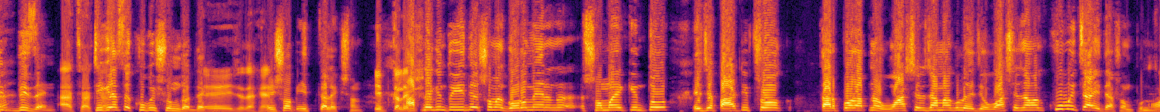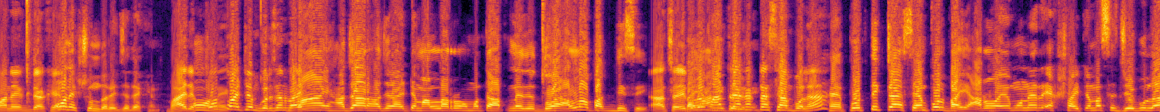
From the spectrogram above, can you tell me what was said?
হ্যাঁ? ডিজাইন আচ্ছা আচ্ছা। ঠিক আছে? খুবই সুন্দর দেখেন। এই যে দেখেন। এইসব ঈদ কালেকশন ঈদ কালেকশন আপনি কিন্তু ঈদের সময় গরমের সময় কিন্তু এই যে পার্টি ফ্রক তারপর আপনার ওয়াশের জামাগুলো এই যে ওয়াশের জামা খুবই চাহিদা সম্পূর্ণ। অনেক দেখেন। অনেক সুন্দর এই যে দেখেন। ভাই কত আইটেম করেছেন ভাই? ভাই হাজার হাজার আইটেম আল্লাহর রহমতে আপনাদের দোয়া আল্লাহ পাক দিছে। আচ্ছা এগুলো মাত্র এক একটা স্যাম্পল হ্যাঁ? হ্যাঁ প্রত্যেকটা স্যাম্পল ভাই আরও এমনের একশো আইটেম আছে যেগুলা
